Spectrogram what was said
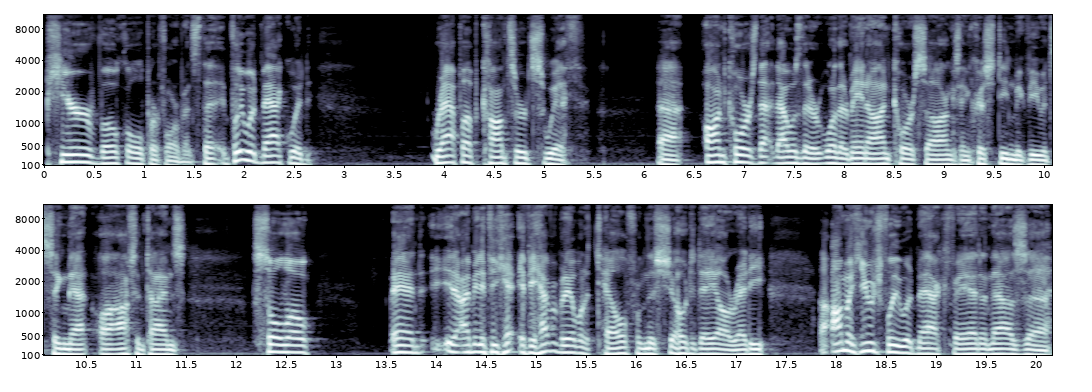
pure vocal performance. Fleetwood Mac would wrap up concerts with uh, encores. That that was their one of their main encore songs, and Christine McVie would sing that oftentimes solo. And you know, I mean, if you if you haven't been able to tell from this show today already, I'm a huge Fleetwood Mac fan, and that was uh,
